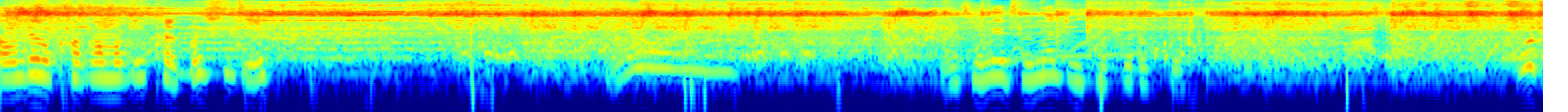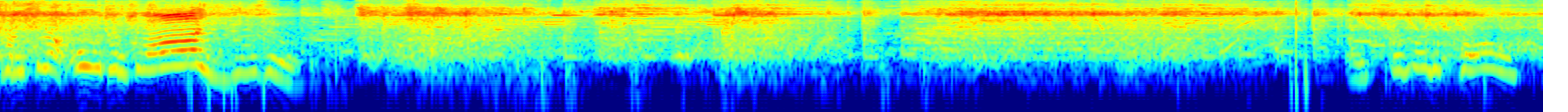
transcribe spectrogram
가운데로 과감하게 갈 것이지. 아, 쟤네 둘만 좀 잡고 갔고. 오, 잠시만. 오, 잠시만. 아, 누구세요? 없애버려.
